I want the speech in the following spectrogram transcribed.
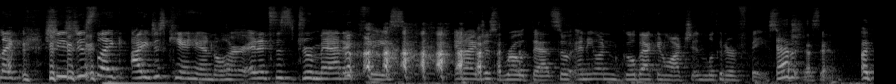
like she's just like I just can't handle her, and it's this dramatic face, and I just wrote that. So anyone go back and watch and look at her face. Ad- Ad-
